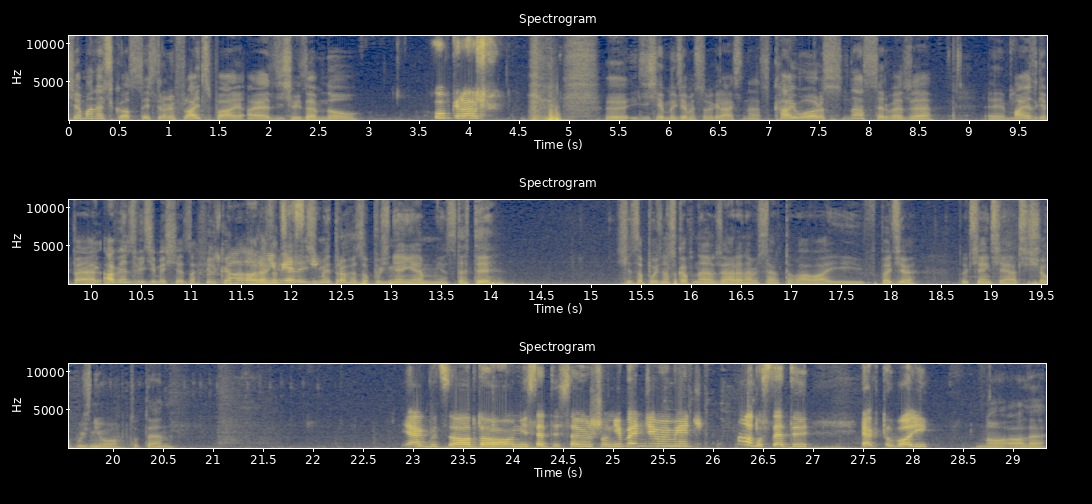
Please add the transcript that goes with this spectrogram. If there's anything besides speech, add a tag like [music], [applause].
Siemaneczko, z tej strony Flightspy, a ja dzisiaj ze mną. Hubcraft. [laughs] Yy, I dzisiaj będziemy sobie grać na Skywars na serwerze yy, MySG.pl, a więc widzimy się za chwilkę na Balon arenie. niebieski. Zaczęliśmy trochę z opóźnieniem, niestety. Się za późno skapnąłem, że arena wystartowała i będzie to cięcie, a czy się opóźniło, to ten. Jakby co, to niestety sojuszu nie będziemy mieć. Albo stety, jak to woli. No, ale...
